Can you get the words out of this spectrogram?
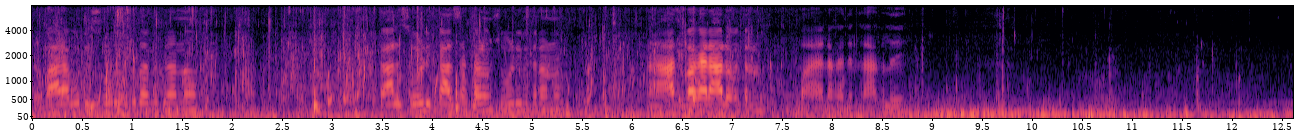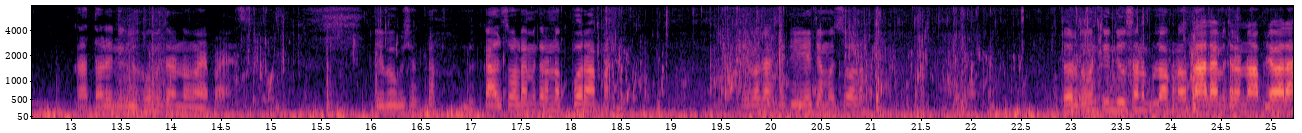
तर बारा फुटी सोडून सुद्धा मित्रांनो काल सोडली काल सकाळून सोडली मित्रांनो. आणि आज बघायला आलो मित्रांनो. पायाला काहीतरी लागलंय. काताळे निघले हो मित्रांनो माझ्या पायात हे बघू शकता. काल सोडा मित्रांनो पर आपण. हे बघा किती याच्यामध्ये सोडा. तर दोन तीन दिवसानं ब्लॉक नव्हता आला मित्रांनो आपल्यावाला.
